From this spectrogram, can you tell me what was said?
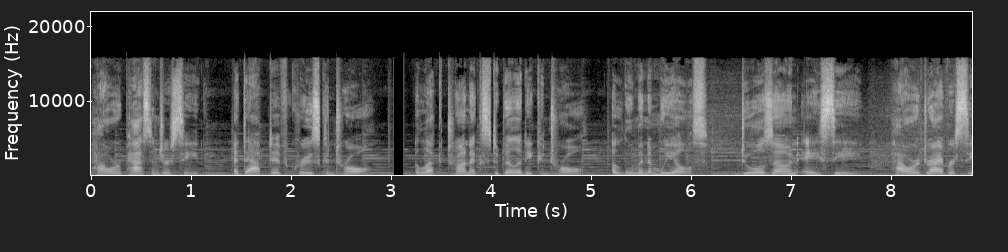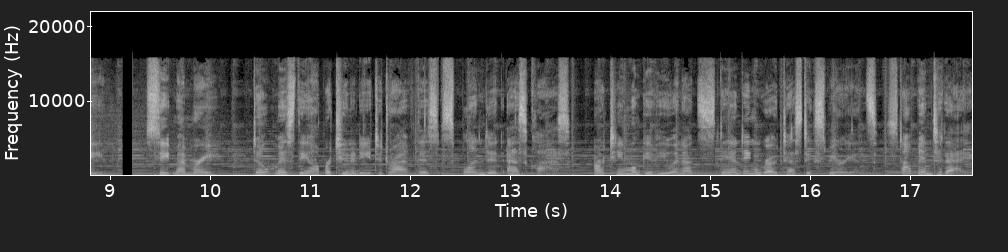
power passenger seat, adaptive cruise control, electronic stability control, aluminum wheels, dual zone AC, power driver seat, seat memory. Don't miss the opportunity to drive this splendid S-Class. Our team will give you an outstanding road test experience. Stop in today.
